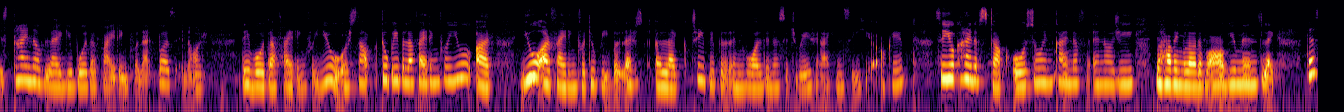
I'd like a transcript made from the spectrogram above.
it's kind of like you both are fighting for that person, or they both are fighting for you or some two people are fighting for you or you are fighting for two people. There's uh, like three people involved in a situation i can see here okay? So you're kind of stuck also in kind of energy. You're having a lot of arguments. Like there's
